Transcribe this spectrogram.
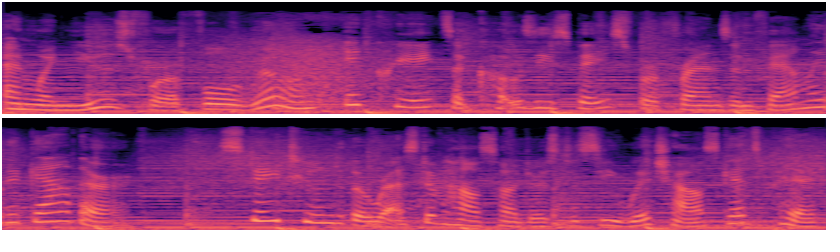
And when used for a full room, it creates a cozy space for friends and family to gather. Stay tuned to the rest of House Hunters to see which house gets picked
